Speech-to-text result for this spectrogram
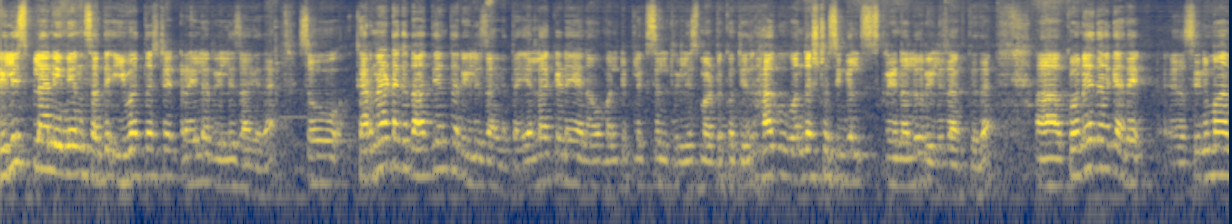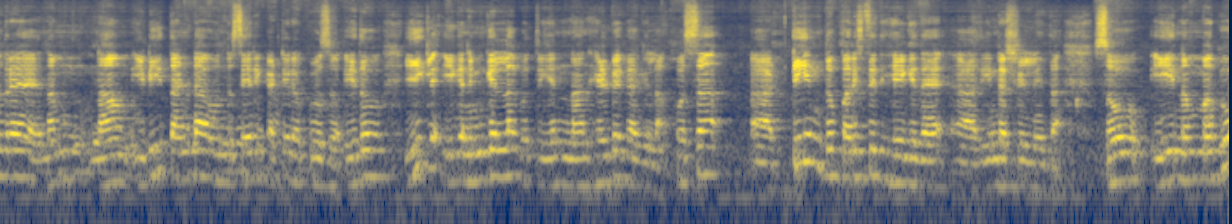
ರಿಲೀಸ್ ಪ್ಲಾನ್ ಇನ್ನೇನು ಸದ್ಯ ಇವತ್ತಷ್ಟೇ ಟ್ರೈಲರ್ ರಿಲೀಸ್ ಆಗಿದೆ. ಸೊ ಕರ್ನಾಟಕದಾದ್ಯಂತ ರಿಲೀಸ್ ಆಗುತ್ತೆ. ಎಲ್ಲ ಕಡೆ ನಾವು ಮಲ್ಟಿಪ್ಲೆಕ್ಸ್ ಅಲ್ಲಿ ರಿಲೀಸ್ ಮಾಡ್ಬೇಕು ಅಂತಿದ್ರು. ಹಾಗೂ ಒಂದಷ್ಟು ಸಿಂಗಲ್ ಸ್ಕ್ರೀನ್ ಅಲ್ಲೂ ರಿಲೀಸ್ ಆಗ್ತಿದೆ. ಕೊನೆಯದಾಗಿ ಅದೇ ಸಿನಿಮಾ ಅಂದ್ರೆ ನಮ್ ನಾವ್ ಇಡೀ ತಂಡ ಒಂದು ಸೇರಿ ಕಟ್ಟಿರೋ ಕೂಸು. ಇದು ಈಗಲೇ, ಈಗ ನಿಮ್ಗೆಲ್ಲ ಗೊತ್ತು, ಏನ್ ನಾನು ಹೇಳ್ಬೇಕಾಗಿಲ್ಲ. ಹೊಸ ಟೀಮ್ದು ಪರಿಸ್ಥಿತಿ ಹೇಗಿದೆ ಇಂಡಸ್ಟ್ರಿಯಲ್ಲಿ ಅಂತ. ಸೊ ಈ ನಮ್ಮ ಮಗು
